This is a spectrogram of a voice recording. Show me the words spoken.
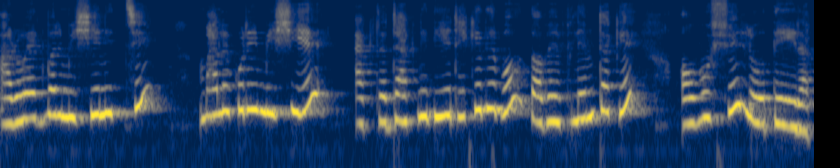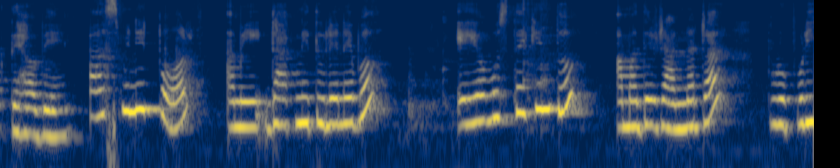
আরও একবার মিশিয়ে নিচ্ছি। ভালো করে মিশিয়ে একটা ঢাকনি দিয়ে ঢেকে দেব, তবে ফ্লেমটাকে অবশ্যই লোতেই রাখতে হবে। পাঁচ মিনিট পর আমি ঢাকনি তুলে নেব। এই অবস্থায় কিন্তু আমাদের রান্নাটা পুরোপুরি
